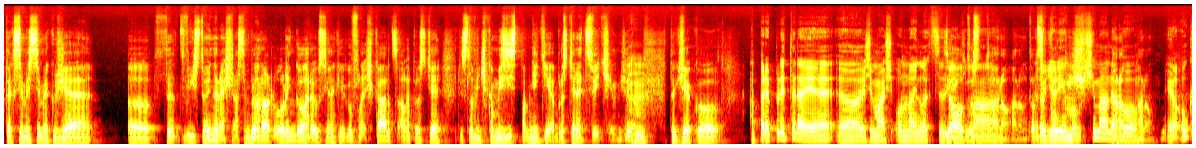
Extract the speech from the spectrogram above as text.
tak si myslím jako, že uh, víš to International. Já jsem dohrál Duolingo, hraju si nějaký jako flashcards, ale prostě ty slovíčka mizí z paměti a prostě necvičím, že mm-hmm. Takže jako a Preply teda je, uh, že máš online lekce s jo, to, ano, ano. rodilými mluvčíma, nebo? Ano, ano. Jo, OK.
